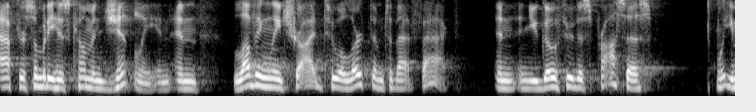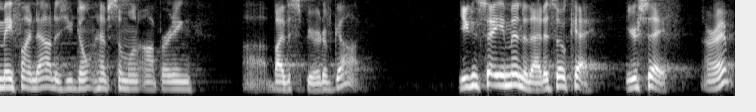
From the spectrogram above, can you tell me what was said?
after somebody has come and gently and, and lovingly tried to alert them to that fact, and, and you go through this process, what you may find out is you don't have someone operating uh, by the Spirit of God. You can say amen to that. It's okay. You're safe. All right?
